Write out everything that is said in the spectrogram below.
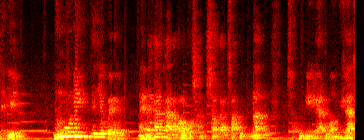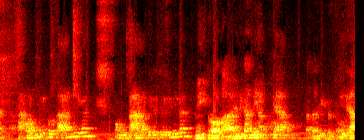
jadi nunggu nih TJP nah ini kan karena kalau perusahaan besar kan satu bulan satu miliar dua miliar nah, kalau ini perusahaan ini kan pengusaha kecil-kecil ini kan mikro lah ini kan yang yang kata mikro. Ya,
